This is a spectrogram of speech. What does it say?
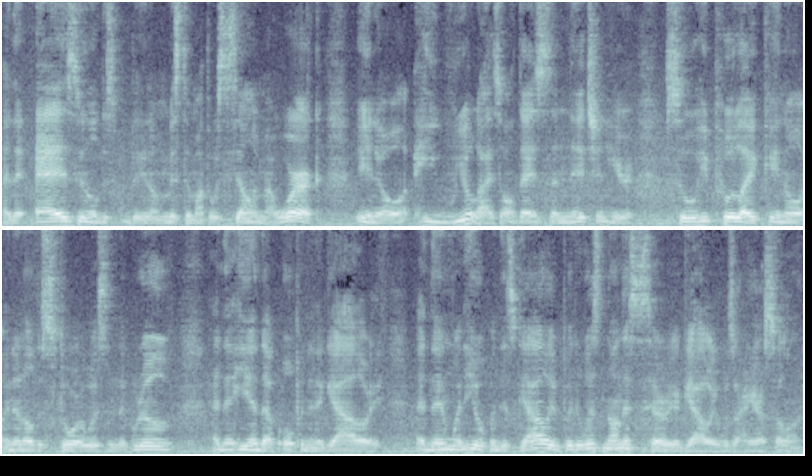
And as you know, this you know, Mr. Mato was selling my work, you know, he realized, oh, there's a niche in here. So he put like you know, in another store was in the Grove, and then he ended up opening a gallery. And then when he opened this gallery, but it was not necessarily a gallery; it was a hair salon.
